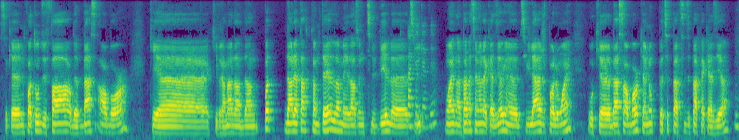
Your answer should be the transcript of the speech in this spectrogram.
C'est une photo du phare de Bass Harbor, qui est, euh, qui est vraiment dans, dans, pas dans le parc comme tel, là, mais dans une petite ville. euh, Parc petit- Acadia? Ouais, dans le parc national Acadia, il y a un petit village pas loin où que le Bass Harbor, qui est une autre petite partie du parc Acadia. Ok.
